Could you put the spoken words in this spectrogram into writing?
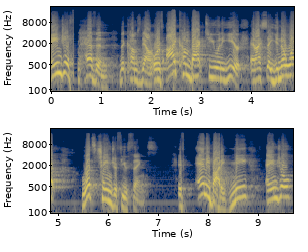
angel from heaven that comes down, or if I come back to you in a year and I say, you know what, let's change a few things. If anybody, me, angel,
